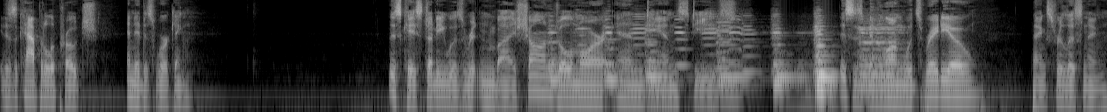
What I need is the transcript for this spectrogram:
It is a capital approach, and it is working. This case study was written by Sean Jolimore and Dan Steves. This has been Longwoods Radio. Thanks for listening.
